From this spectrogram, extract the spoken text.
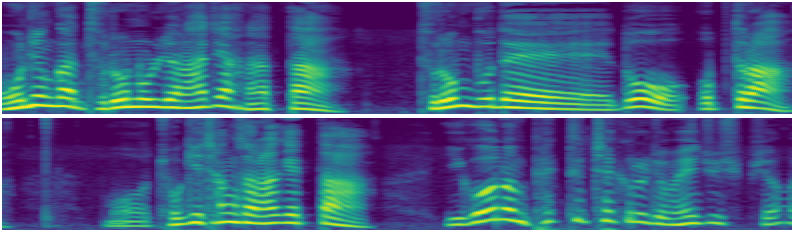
5년간 드론 훈련 하지 않았다. 드론 부대도 없더라. 뭐 조기 창설하겠다. 이거는 팩트 체크를 좀 해주십시오.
